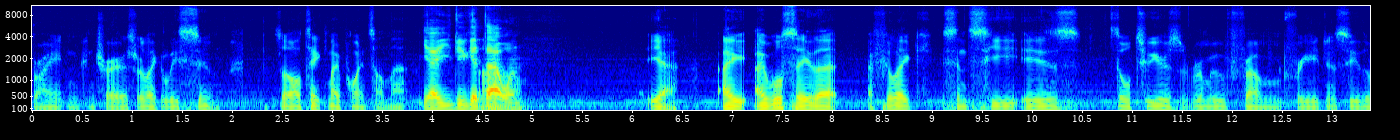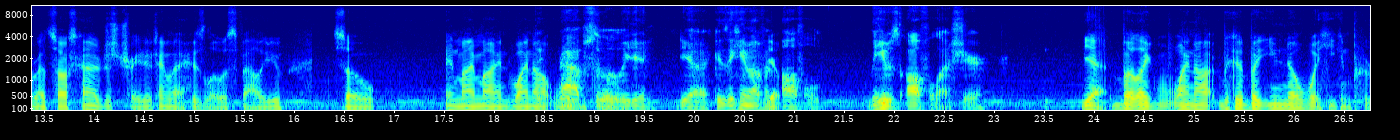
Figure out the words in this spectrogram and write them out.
Bryant and Contreras, or like at least soon. So I'll take my points on that. Yeah, you do get that one. Yeah, I I will say that I feel like since he is still two years removed from free agency, the Red Sox kind of just traded him at his lowest value. So, in my mind, why not wait? until- absolutely did. Yeah, because they came off an Yep. awful. He was awful last year. Yeah, but like, why not? Because but you know what he can pr-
